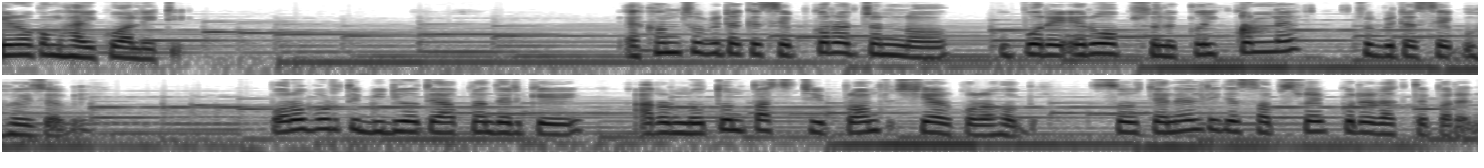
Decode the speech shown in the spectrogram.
এরকম হাই কোয়ালিটি এখন ছবিটাকে সেভ করার জন্য উপরে এরো অপশনে ক্লিক করলে ছবিটা সেভ হয়ে যাবে। পরবর্তী ভিডিওতে আপনাদেরকে আরও নতুন পাঁচটি প্রম্পট শেয়ার করা হবে। সো চ্যানেলটিকে সাবস্ক্রাইব করে রাখতে পারেন।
